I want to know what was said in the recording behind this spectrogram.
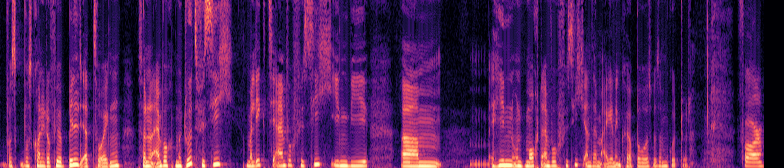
was, was kann ich da für ein Bild erzeugen, sondern einfach, man tut es für sich, man legt sie einfach für sich irgendwie ähm, hin und macht einfach für sich an seinem eigenen Körper was, was einem gut tut. Voll.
